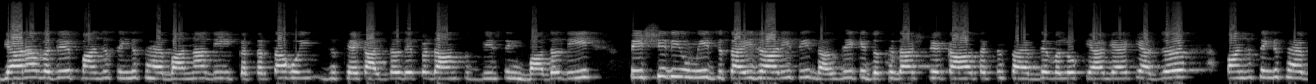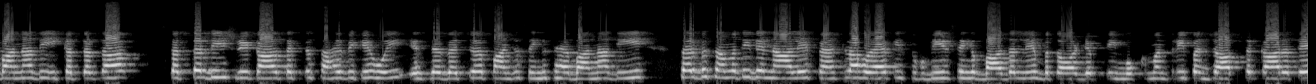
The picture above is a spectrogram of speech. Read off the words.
11 ਵਜੇ ਪੰਜ ਸਿੰਘ ਸਹਿਬਾਨਾਂ ਦੀ ਇਕੱਤਰਤਾ ਹੋਈ, ਜਿੱਥੇ ਅਕਾਲੀ ਦਲ ਦੇ ਪ੍ਰਧਾਨ ਸੁਖਬੀਰ ਸਿੰਘ ਬਾਦਲ ਦੀ ਪੇਸ਼ੀ ਦੀ ਉਮੀਦ ਜਤਾਈ ਜਾ ਰਹੀ ਸੀ। ਦੱਸਦੇ ਕਿ ਜਥੇਦਾਰ ਸ਼੍ਰੀ ਅਕਾਲ ਤਖਤ ਸਾਹਿਬ ਦੇ ਵੱਲੋਂ ਕਿਹਾ ਗਿਆ ਕਿ ਅੱਜ ਪੰਜ ਸਿੰਘ ਸਹਿਬਾਨਾਂ ਦੀ ਇਕੱਤਰਤਾ 77 ਦੀ ਸ਼੍ਰੀ ਅਕਾਲ ਤਖਤ ਸਾਹਿਬ ਵਿਖੇ ਹੋਈ। ਇਸ ਦੇ ਵਿੱਚ ਪੰਜ ਸਿੰਘ ਸਹਿਬਾਨਾਂ ਦੀ ਸਰਬਸੰਮਤੀ ਦੇ ਨਾਲ ਇਹ ਫੈਸਲਾ ਹੋਇਆ ਕਿ ਸੁਖਬੀਰ ਸਿੰਘ ਬਾਦਲ ਨੇ ਬਤੌਰ ਡਿਪਟੀ ਮੁੱਖ ਮੰਤਰੀ, ਪੰਜਾਬ ਸਰਕਾਰ ਅਤੇ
